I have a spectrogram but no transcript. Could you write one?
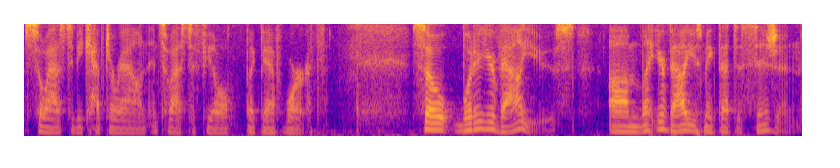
so as to be kept around and so as to feel like they have worth. So, what are your values? Um, let your values make that decision.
